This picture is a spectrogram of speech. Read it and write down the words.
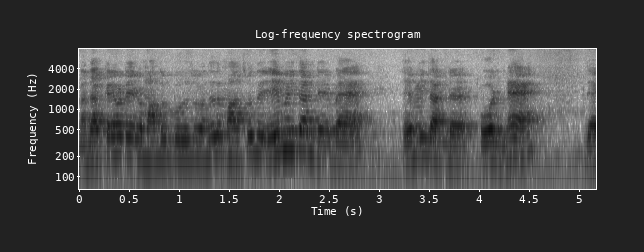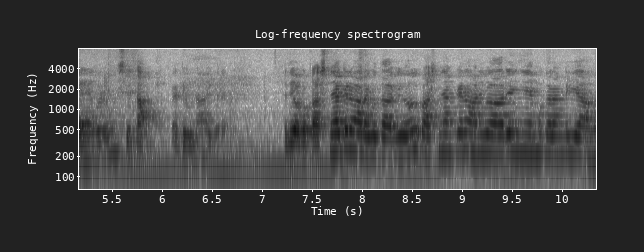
නදක් කරනකොට ඒක මඳු කුරුසු හොඳද මාස් හොඳද එහෙම හිතන්නේ බෑ. එහෙම හිතන්න ඕනේ නෑ. දැනෙනකොටම සිතක් ඇති වුණා විතරයි. ඉතින් ඔක ප්‍රශ්නයක් වෙනවා අර පුතා කිව්වා ප්‍රශ්නයක් වෙනවා අනිවාර්යෙන් එහෙම කරන්න ගියාම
